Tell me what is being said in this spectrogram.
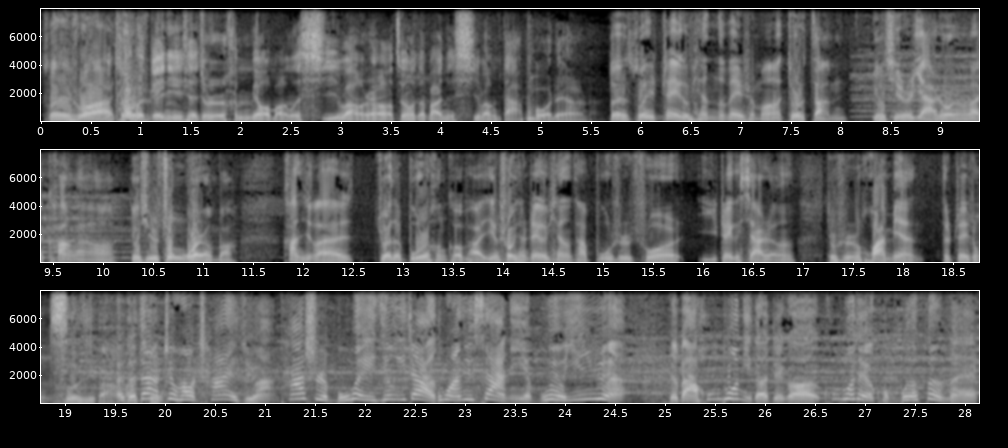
所以说啊，他会给你一些就是很渺茫的希望，然后最后再把你的希望打破，这样的。对，所以这个片子为什么就是咱们，尤其是亚洲人来看来啊，尤其是中国人吧，看起来觉得不是很可怕。因为首先这个片子它不是说以这个吓人，就是画面的这种嗯刺激感啊。哎对，但是这会儿我插一句啊，他是不会一惊一乍的突然去吓你，也不会有音乐，对吧？烘托你的这个烘托这个恐怖的氛围，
